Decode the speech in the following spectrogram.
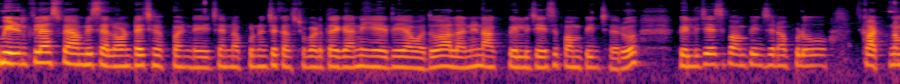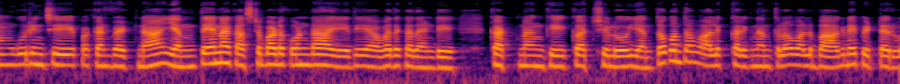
మిడిల్ క్లాస్ ఫ్యామిలీస్ ఎలా ఉంటాయి చెప్పండి? చిన్నప్పటి నుంచి కష్టపడతాయి కానీ ఏది అవ్వదు. అలానే నాకు పెళ్ళి చేసి పంపించారు. పెళ్ళి చేసి పంపించినప్పుడు కట్నం గురించి పక్కన పెట్టినా ఎంతైనా కష్టపడకుండా ఏది అవ్వదు కదండి. కట్నంకి ఖర్చులు ఎంతో కొంత వాళ్ళకి కలిగినంతలో వాళ్ళు బాగానే పెట్టారు.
